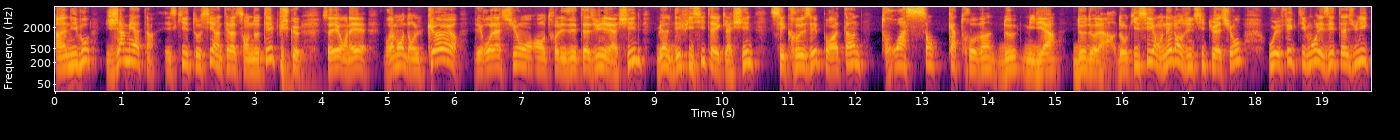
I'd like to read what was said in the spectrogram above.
à un niveau jamais atteint. Et ce qui est aussi intéressant de noter, puisque, vous savez, on est vraiment dans le cœur des relations entre les États-Unis et la Chine, eh bien, le déficit avec la Chine s'est creusé pour atteindre 382 milliards de dollars. Donc ici, on est dans une situation où effectivement les États-Unis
